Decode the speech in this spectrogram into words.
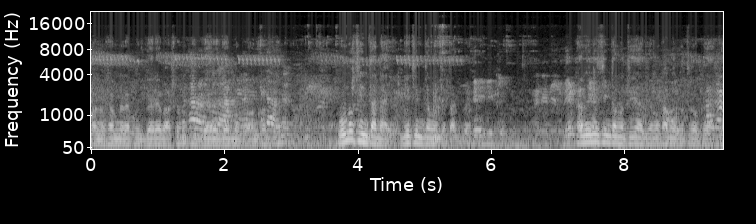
মানুষ আপনারা খুব কুচবিহারে বাসন কুচবিহারে জন্মগ্রহণ করছেন। কোনো চিন্তা নাই নিশ্চিন্ত মতে থাকবেন। আমি নিশ্চিন্ত মতেই আছি আমার কাগজপত্র ওকে আছে।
